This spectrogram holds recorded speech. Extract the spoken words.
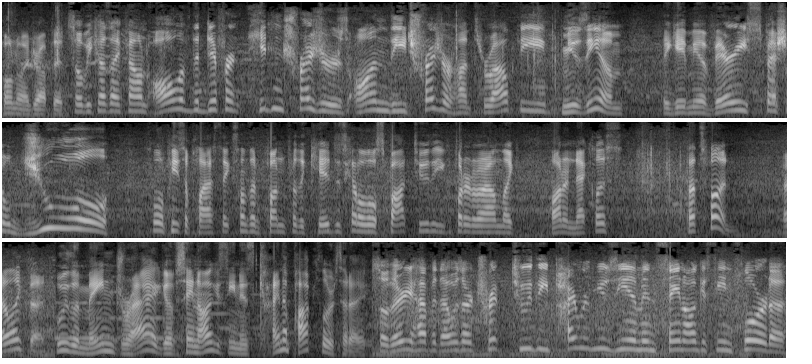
Oh no, I dropped it. So because I found all of the different hidden treasures on the treasure hunt throughout the museum, they gave me a very special jewel. a little piece of plastic, something fun for the kids. It's got a little spot too that you can put it around like on a necklace. That's fun. I like that. Ooh, the main drag of St. Augustine is kind of popular today. So there you have it. That was our trip to the Pirate Museum in St. Augustine, Florida.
